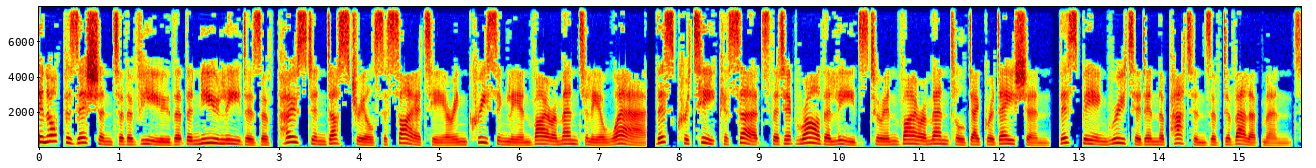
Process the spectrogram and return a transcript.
In opposition to the view that the new leaders of post-industrial society are increasingly environmentally aware, this critique asserts that it rather leads to environmental degradation, this being rooted in the patterns of development.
